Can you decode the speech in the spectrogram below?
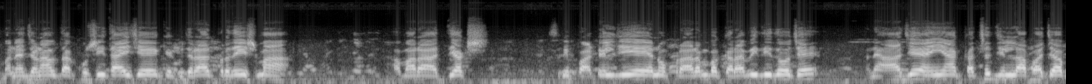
મને જણાવતા ખુશી થાય છે કે ગુજરાત પ્રદેશમાં અમારા અધ્યક્ષ શ્રી પાટીલજીએ એનો પ્રારંભ કરાવી દીધો છે. અને આજે અહીંયા કચ્છ જિલ્લા ભાજપ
